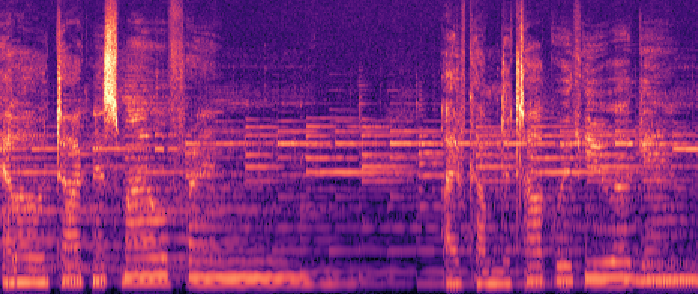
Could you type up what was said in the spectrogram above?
Hello, darkness, my old friend. I've come to talk with you again.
